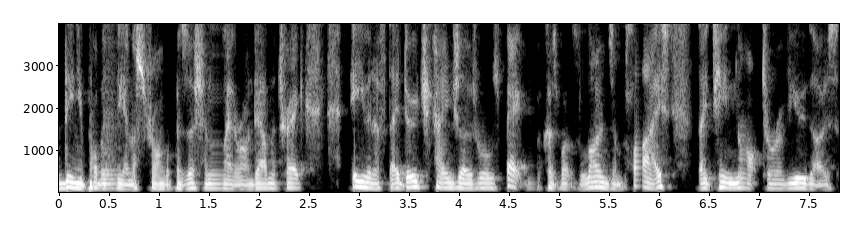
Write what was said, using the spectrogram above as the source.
then you're probably in a stronger position later on down the track, even if they do change those rules back, because once the loan's in place, they tend not to review those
